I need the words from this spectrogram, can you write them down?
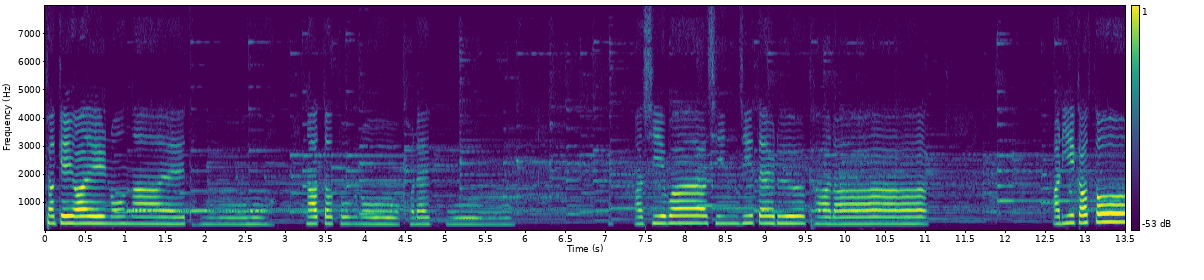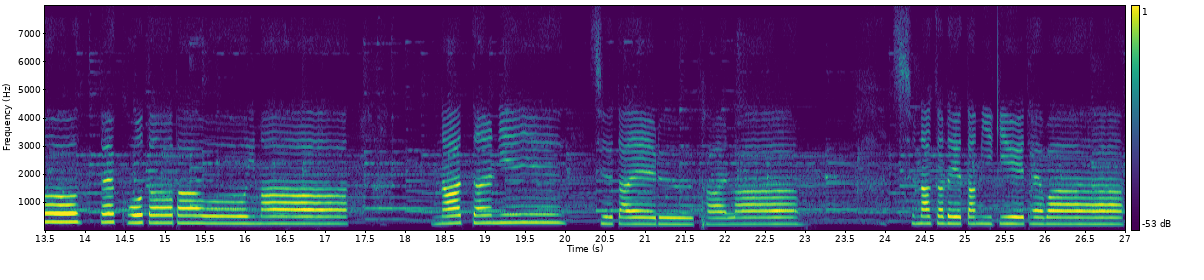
かけがえのないとあなたとのこれを足は信じてるからありがとうって言葉を今なたに伝えるから。繋がれた右手は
